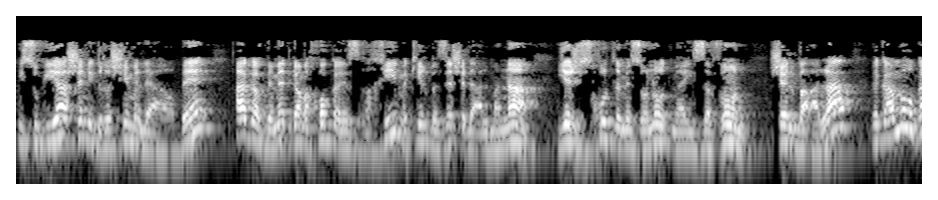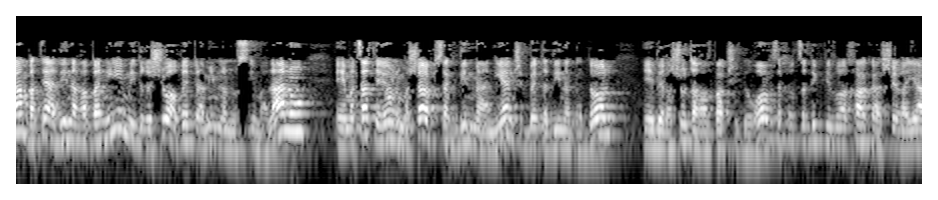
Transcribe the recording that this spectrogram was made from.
היא סוגיה שנדרשים אליה הרבה. אגב, באמת גם החוק האזרחי מכיר בזה שלאלמנה יש זכות למזונות מהעיזבון של בעלה, וכאמור גם בתי הדין הרבניים נדרשו הרבה פעמים לנושאים הללו. אה, מצאתי היום למשל פסק דין מעניין של בית הדין הגדול בראשות הרב בקשי דורון, זכר צדיק לברכה, כאשר היה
